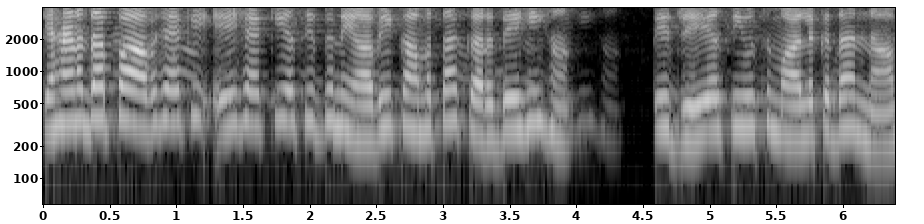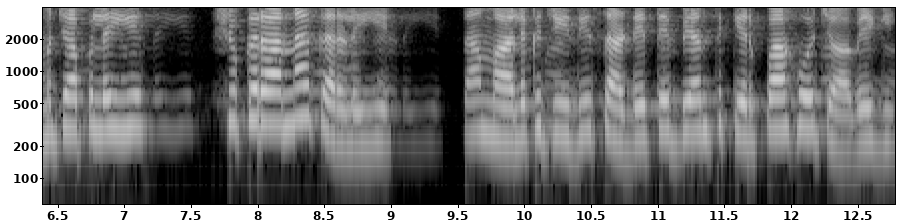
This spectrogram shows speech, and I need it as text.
ਕਹਿਣ ਦਾ ਭਾਵ ਹੈ ਕਿ ਇਹ ਹੈ ਕਿ ਅਸੀਂ ਦੁਨਿਆਵੀ ਕੰਮ ਤਾਂ ਕਰਦੇ ਹੀ ਹਾਂ ਤੇ ਜੇ ਅਸੀਂ ਉਸ ਮਾਲਕ ਦਾ ਨਾਮ ਜਪ ਲਈਏ, ਸ਼ੁਕਰਾਨਾ ਕਰ ਲਈਏ, ਤਾਂ ਮਾਲਕ ਜੀ ਦੀ ਸਾਡੇ ਤੇ ਬੇਅੰਤ ਕਿਰਪਾ ਹੋ ਜਾਵੇਗੀ।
